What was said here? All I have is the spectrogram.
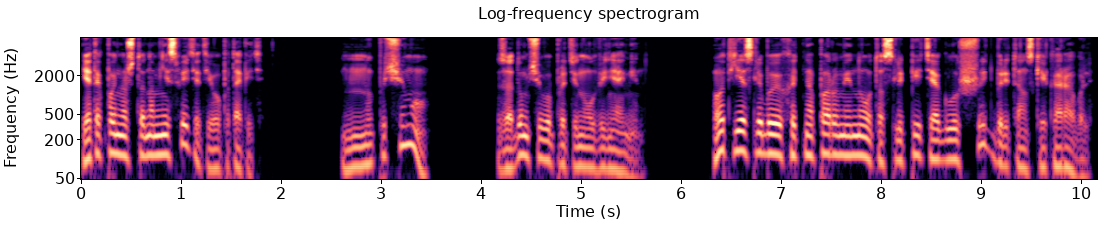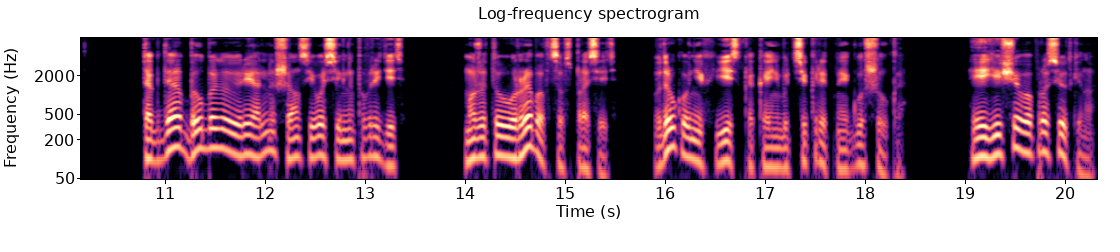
Я так понял, что нам не светит его потопить? Ну почему? Задумчиво протянул Вениамин. Вот если бы хоть на пару минут ослепить и оглушить британский корабль, тогда был бы реальный шанс его сильно повредить. Может, у рэбовцев спросить? Вдруг у них есть какая-нибудь секретная глушилка? И еще вопрос Юткину.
